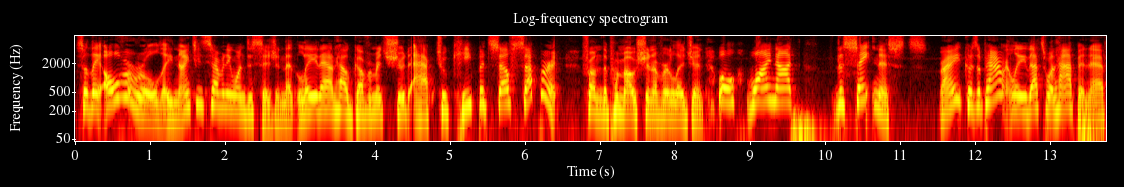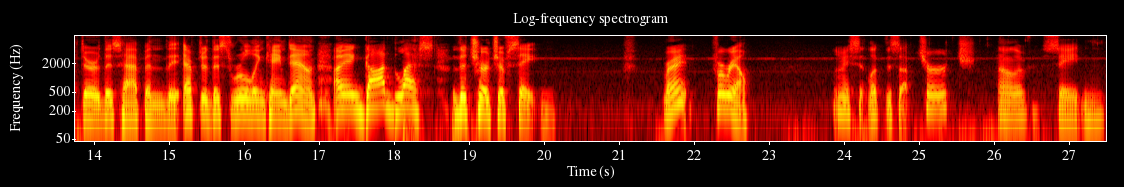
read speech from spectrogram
So they overruled a 1971 decision that laid out how government should act to keep itself separate from the promotion of religion. Well, why not the Satanists, right? Because apparently that's what happened after this happened. The after this ruling came down. I mean, God bless the Church of Satan, right? For real. Let me look this up. Church of Satan.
